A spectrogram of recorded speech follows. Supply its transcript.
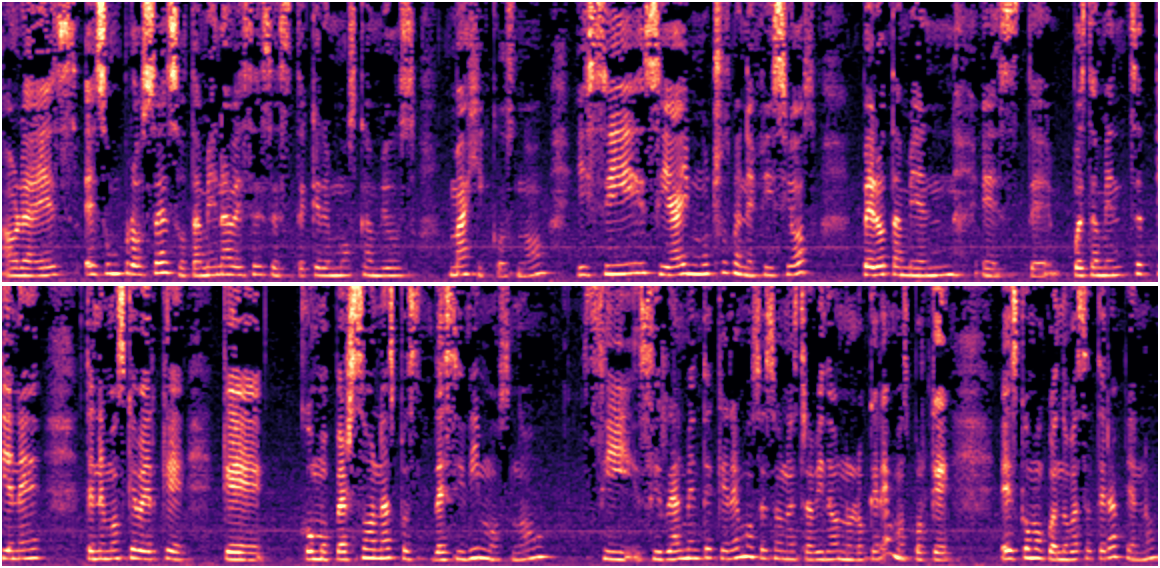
Ahora es, es un proceso, también a veces este, queremos cambios mágicos, ¿no? Y sí, sí hay muchos beneficios, pero también este, pues también se tiene, tenemos que ver que, que como personas pues decidimos, ¿no? Si, si realmente queremos eso en nuestra vida o no lo queremos, porque es como cuando vas a terapia, ¿no?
